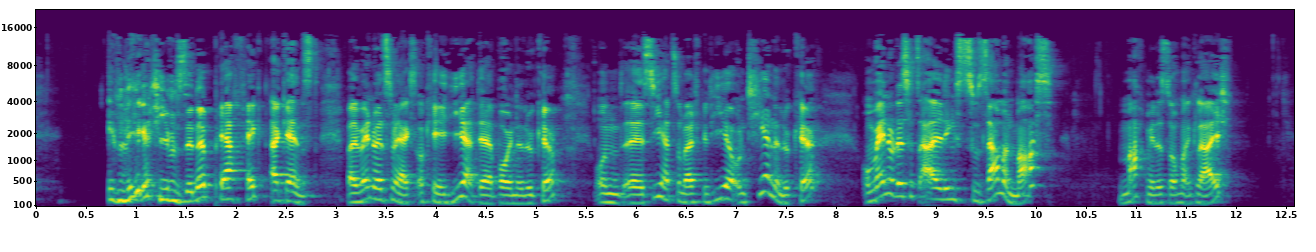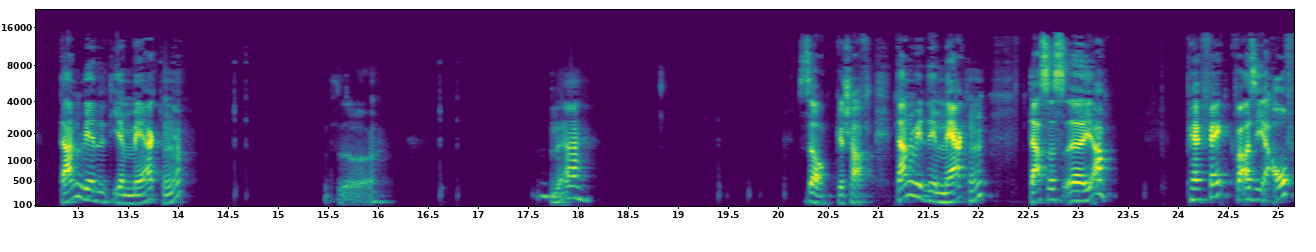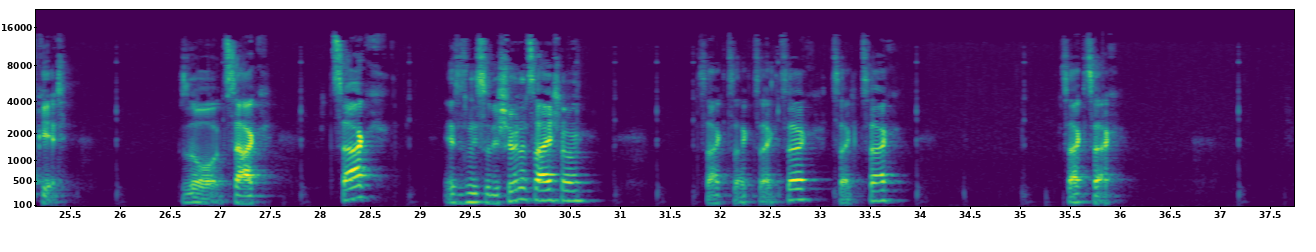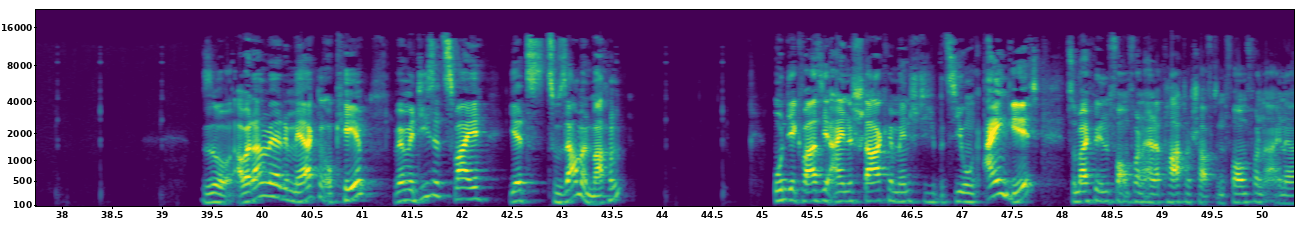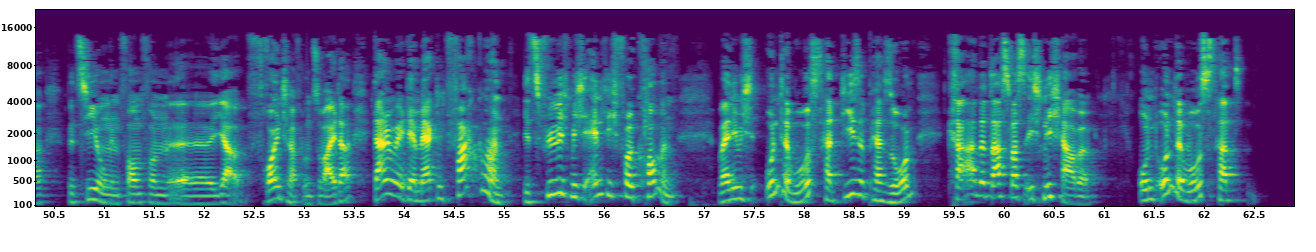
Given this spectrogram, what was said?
im negativen Sinne perfekt ergänzt. Weil wenn du jetzt merkst, okay, hier hat der Boy eine Lücke und äh, sie hat zum Beispiel hier und hier eine Lücke und wenn du das jetzt allerdings zusammen machst, machen wir das doch mal gleich, dann werdet ihr merken, so, na, so, geschafft. Dann werdet ihr merken, dass es, äh, ja, perfekt quasi aufgeht. So, zack, zack, ist es nicht so die schöne Zeichnung? Zack, zack, zack, zack, zack, zack. Zack, zack. So, aber dann werdet ihr merken, okay, wenn wir diese zwei jetzt zusammen machen und ihr quasi eine starke menschliche Beziehung eingeht, zum Beispiel in Form von einer Partnerschaft, in Form von einer Beziehung, in Form von äh, ja, Freundschaft und so weiter, dann werdet ihr merken, fuck man, jetzt fühle ich mich endlich vollkommen. Weil nämlich unterbewusst hat diese Person gerade das, was ich nicht habe. Und unterbewusst hat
